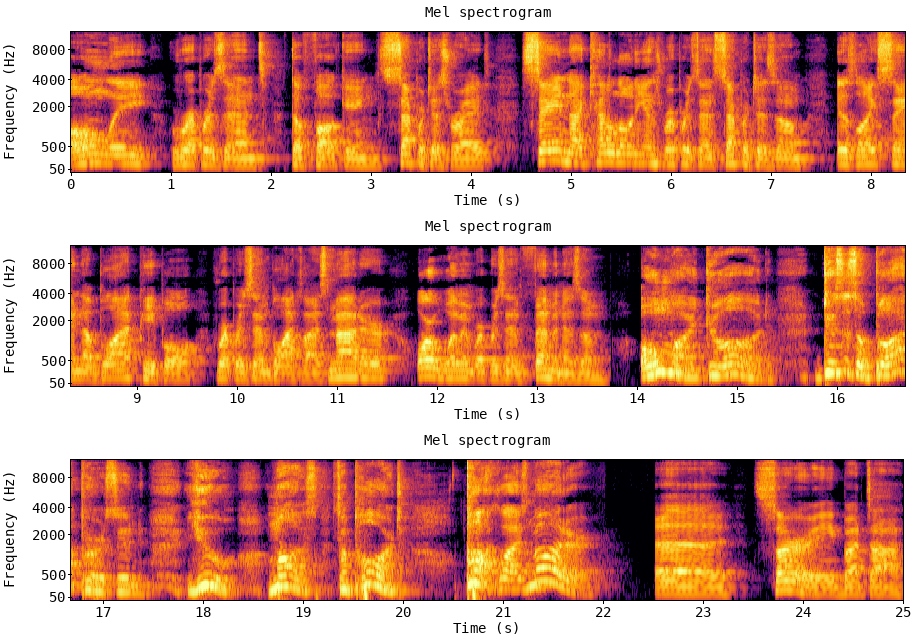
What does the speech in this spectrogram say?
only represent the fucking separatists, right? Saying that Catalonians represent separatism is like saying that black people represent Black Lives Matter or women represent feminism. Oh my god, this is a black person. You must support Black Lives Matter. Uh, sorry, but uh,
